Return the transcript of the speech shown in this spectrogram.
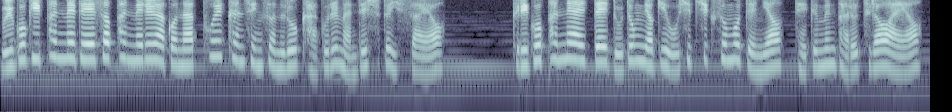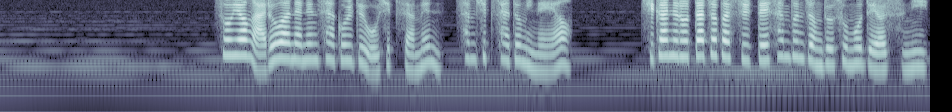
물고기 판매대에서 판매를 하거나 포획한 생선으로 가구를 만들 수도 있어요. 그리고 판매할 때 노동력이 50씩 소모되며 대금은 바로 들어와요. 소형 아로하나는 사골드 53은 34동이네요. 시간으로 따져봤을 때 3분 정도 소모되었으니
